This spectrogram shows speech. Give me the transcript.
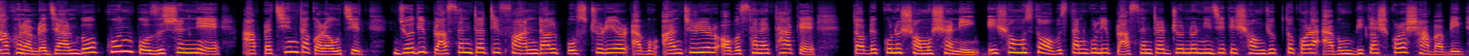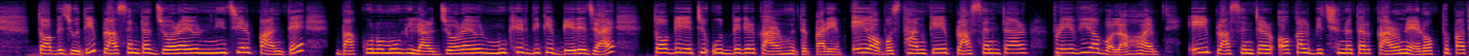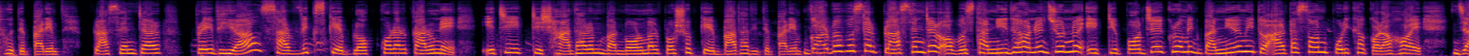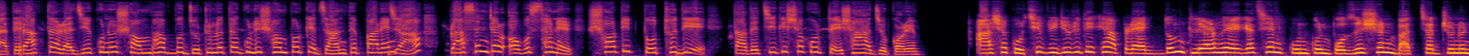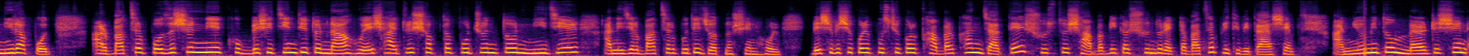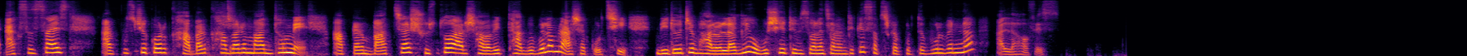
এখন আমরা জানব কোন পজিশন নিয়ে আপনার চিন্তা করা উচিত। যদি প্লাসেন্টাটি ফান্ডাল পোস্টেরিয়র এবং আন্টেরিয়র অবস্থানে থাকে, তবে কোনো সমস্যা নেই। এই সমস্ত অবস্থানগুলি প্লাসেন্টার জন্য নিজেকে সংযুক্ত করা এবং বিকাশ করা স্বাভাবিক। তবে যদি প্লাসেন্টার জরায়ুর নিচের প্রান্তে বা কোনো মহিলার জরায়ুর মুখের দিকে বেড়ে যায় তবে এটি উদ্বেগের কারণ হতে পারে। এই অবস্থানকে প্লাসেন্টার প্রেভিয়া বলা হয়। এই প্লাসেন্টার অকাল বিচ্ছিন্নতার কারণে রক্তপাত হতে পারে। প্লাসেন্টার প্রেভিয়া সার্ভিক্সকে ব্লক করার কারণে এটি একটি সাধারণ বা নর্মাল প্রসবকে বাধা দিতে পারে। গর্ভাবস্থার প্লাসেন্টার অবস্থান নির্ধারণের জন্য একটি পর্যায়ক্রমিক বা নিয়মিত আল্ট্রাসাউন্ড পরীক্ষা করা হয়, যাতে ডাক্তাররা যে কোনো সম্ভাব্য জটিলতাগুলি সম্পর্কে জানতে পারেন, যা প্লাসেন্টার অবস্থানের সঠিক তথ্য দিয়ে তাদের চিকিৎসা করতে সাহায্য করে। আশা করছি ভিডিওটি দেখে আপনারা একদম ক্লিয়ার হয়ে গেছেন কোন কোন পজিশন বাচ্চার জন্য নিরাপদ। আর বাচ্চার পজিশন নিয়ে খুব বেশি চিন্তিত না হয়ে সাঁত্রিশ সপ্তাহ পর্যন্ত নিজের আর নিজের বাচ্চার প্রতি যত্নশীল হন। বেশি বেশি করে পুষ্টিকর খাবার খান যাতে সুস্থ, স্বাভাবিক আর সুন্দর একটা বাচ্চা পৃথিবীতে আসে। আর নিয়মিত মেডিটেশন এক্সারসাইজ আর পুষ্টিকর খাবার খাবার মাধ্যমে আপনার বাচ্চা সুস্থ আর স্বাভাবিক থাকবে বলে আমরা আশা করছি। ভিডিওটি ভালো লাগলে অবশ্যই টিপস চ্যানেলটিকে সাবস্ক্রাইব করতে ভুলবেন না। আল্লাহ office.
